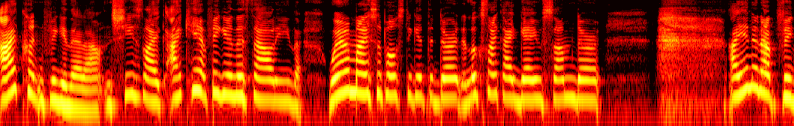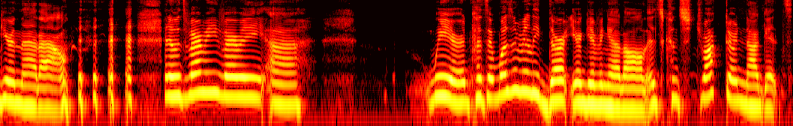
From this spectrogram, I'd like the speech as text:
I couldn't figure that out. And she's like, I can't figure this out either. Where am I supposed to get the dirt? It looks like I gave some dirt. I ended up figuring that out. and it was very, very uh, weird because it wasn't really dirt you're giving at all. It's constructor nuggets.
